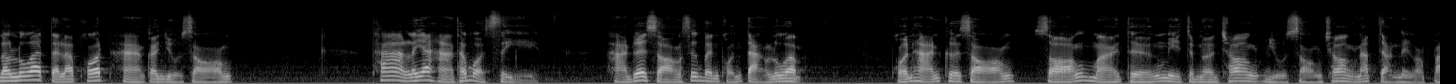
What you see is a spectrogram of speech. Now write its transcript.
เรารู้ว่าแต่ละพจน์ห่างกันอยู่ 2 ถ้าระยะห่างทั้งหมด 4 หารด้วย 2 ซึ่งเป็นผลต่างร่วม ผลหารคือ 2 2 หมายถึงมีจำนวนช่องอยู่ 2 ช่องนับจาก 1 ออกไป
